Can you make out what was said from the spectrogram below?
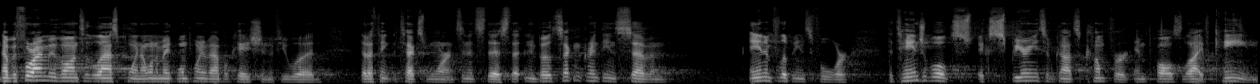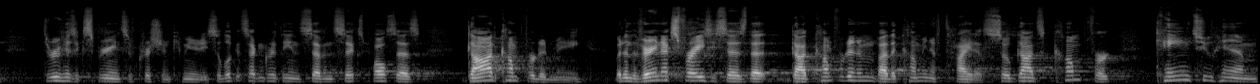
Now, before I move on to the last point, I want to make one point of application, if you would, that I think the text warrants. And it's this that in both 2 Corinthians 7 and in Philippians 4, the tangible experience of God's comfort in Paul's life came through his experience of Christian community. So look at 2 Corinthians 7 6. Paul says, God comforted me. But in the very next phrase, he says that God comforted him by the coming of Titus. So God's comfort came to him.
